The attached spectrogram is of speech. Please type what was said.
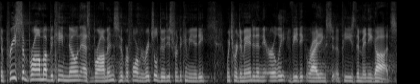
The priests of Brahma became known as Brahmins, who performed ritual duties for the community which were demanded in the early Vedic writings to appease the many gods.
